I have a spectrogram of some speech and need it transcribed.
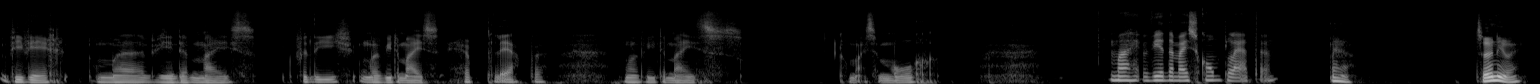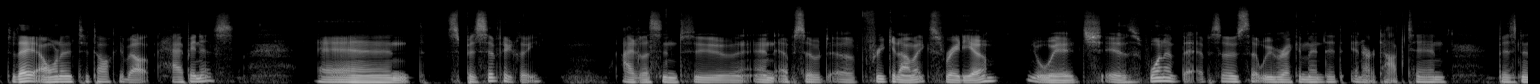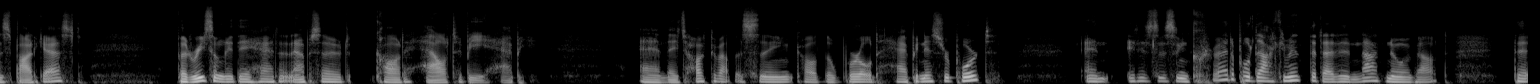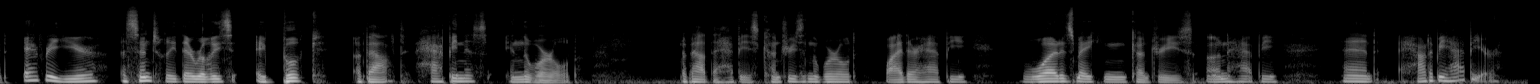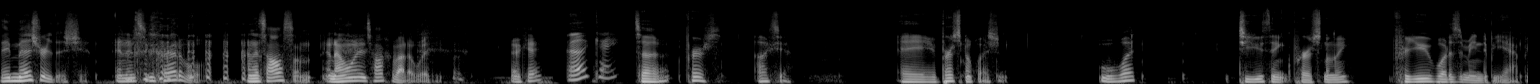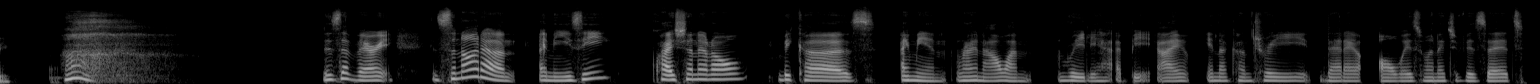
viver uma vida mais feliz, uma vida mais repleta, uma vida mais com mais amor. Uma vida mais completa. Yeah. So anyway, today I wanted to talk about happiness and specifically I listened to an episode of Freakonomics Radio, which is one of the episodes that we recommended in our top 10 business podcast. But recently they had an episode called How to Be Happy. And they talked about this thing called the World Happiness Report. And it is this incredible document that I did not know about that every year, essentially, they release a book about happiness in the world, about the happiest countries in the world, why they're happy, what is making countries unhappy, and how to be happier. They measure this shit, and it's incredible, and it's awesome. And I want to talk about it with you. Okay? Ok. So, first, Alexia, a personal question. What do you think personally, for you, what does it mean to be happy? this is a very it's not an an easy question at all because I mean right now I'm really happy. I'm in a country that I always wanted to visit.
